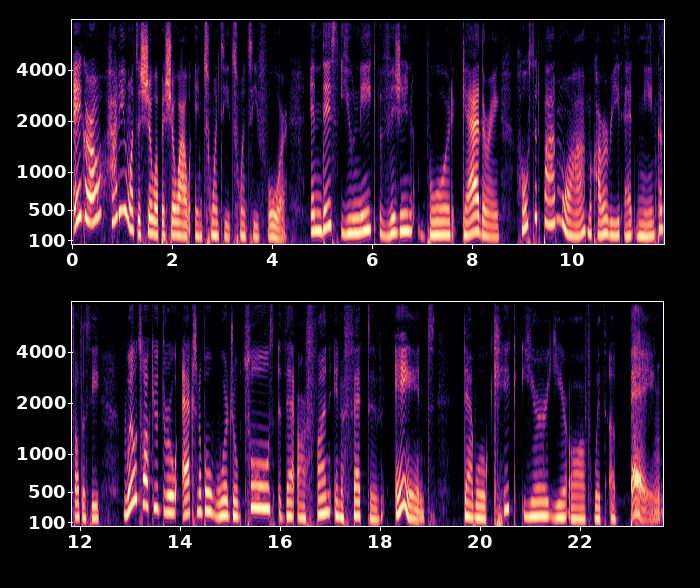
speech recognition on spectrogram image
Hey girl, how do you want to show up and show out in 2024? In this unique vision board gathering hosted by moi, Mikara Reid at Miien Consultancy, we'll talk you through actionable wardrobe tools that are fun and effective and that will kick your year off with a bang.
